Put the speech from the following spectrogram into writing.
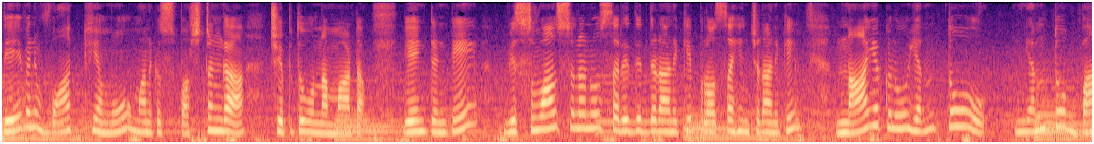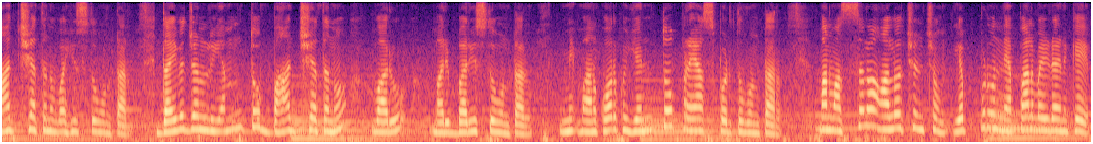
దేవుని వాక్యము మనకు స్పష్టంగా చెబుతూ ఉన్నమాట ఏంటంటే విశ్వాసులను సరిదిద్దడానికి ప్రోత్సహించడానికి నాయకులు ఎంతో ఎంతో బాధ్యతను వహిస్తూ ఉంటారు. దైవజనులు ఎంతో బాధ్యతను వారు మరి భరిస్తూ ఉంటారు. మన కొరకు ఎంతో ప్రయాసపడుతూ ఉంటారు. మనం అస్సలు ఆలోచించం. ఎప్పుడు నెపాలు వేయడానికే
